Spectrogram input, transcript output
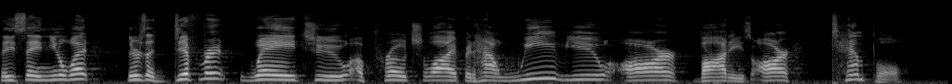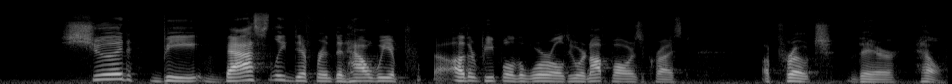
He's saying, you know what? There's a different way to approach life and how we view our bodies, our temple, should be vastly different than how we, other people of the world who are not followers of Christ, approach their health.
